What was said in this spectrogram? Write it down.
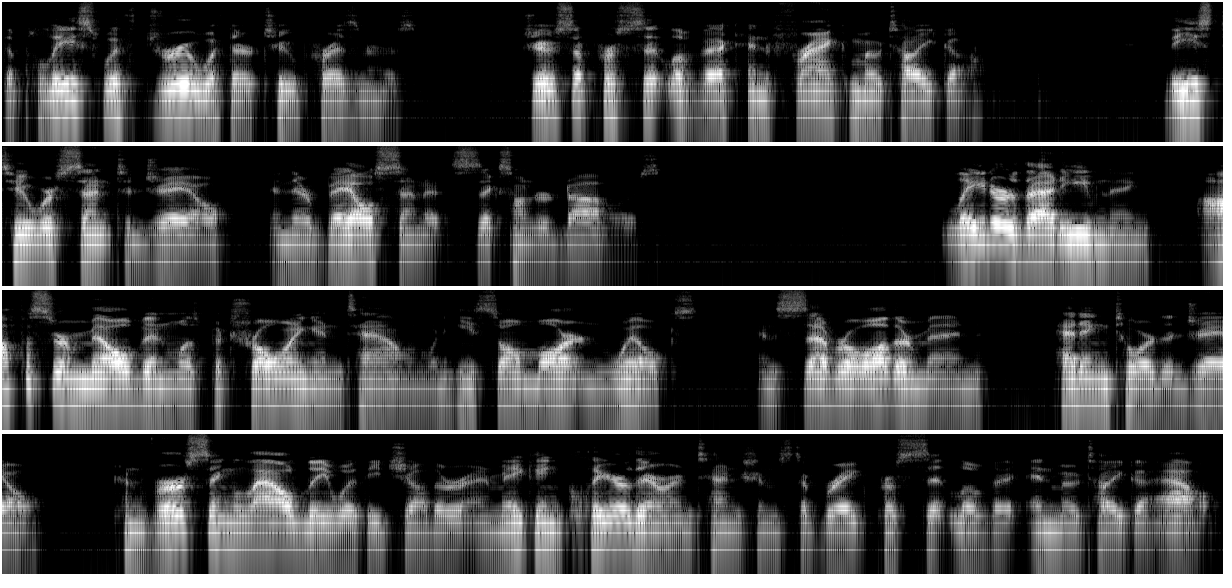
The police withdrew with their two prisoners. Joseph Persitlovic and Frank Motyka. These two were sent to jail, and their bail sent at $600. Later that evening, Officer Melvin was patrolling in town when he saw Martin Wilkes and several other men heading toward the jail, conversing loudly with each other and making clear their intentions to break Persitlovic and Motyka out.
